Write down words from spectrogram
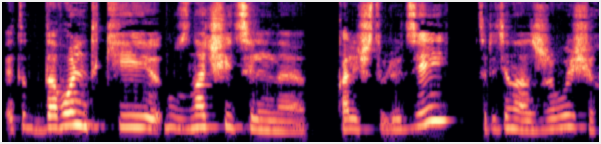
это довольно-таки ну, значительное количество людей, среди нас живущих.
